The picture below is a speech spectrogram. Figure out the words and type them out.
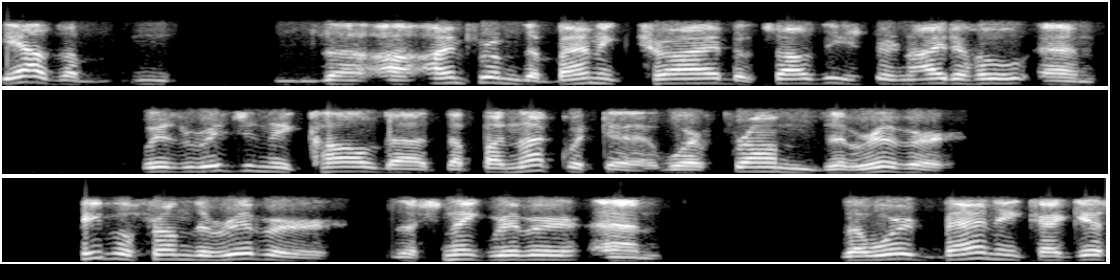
yeah, the the uh, I'm from the Bannock tribe of southeastern Idaho, and was originally called uh, the Panakwita. We're from the river. People from the river, the Snake River, and the word Bannock, I guess,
